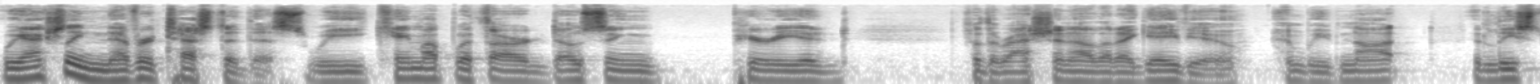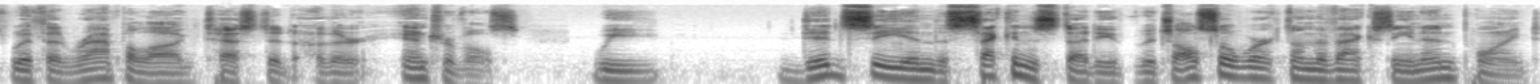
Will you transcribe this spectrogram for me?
We actually never tested this. We came up with our dosing period for the rationale that I gave you, and we've not, at least with a Rapalog, tested other intervals. We did see in the second study, which also worked on the vaccine endpoint,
